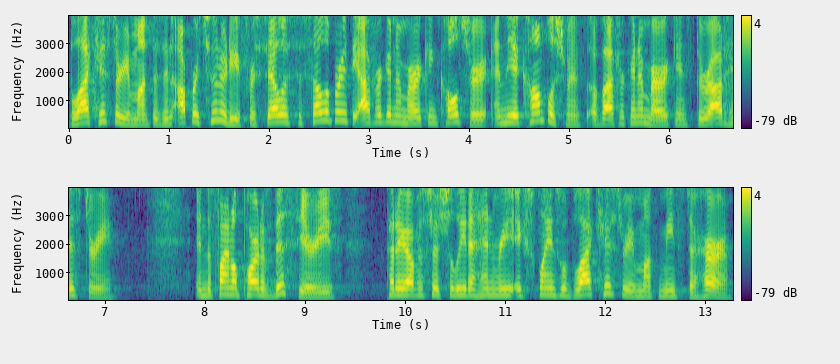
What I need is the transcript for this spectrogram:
Black History Month is an opportunity for sailors to celebrate the African American culture and the accomplishments of African Americans throughout history. In the final part of this series, Petty Officer Shalita Henry explains what Black History Month means to her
